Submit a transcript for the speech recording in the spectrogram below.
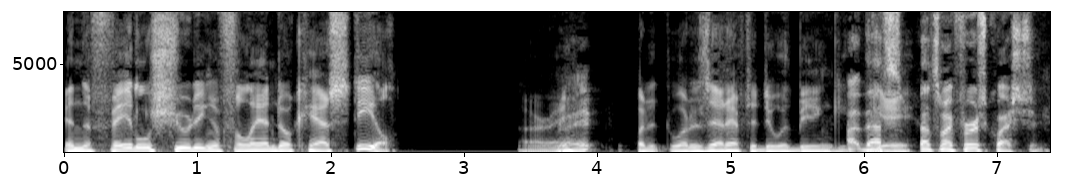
in the fatal shooting of Philando Castile. All right. Right. What, what does that have to do with being Uh, that's gay? that's my first question.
